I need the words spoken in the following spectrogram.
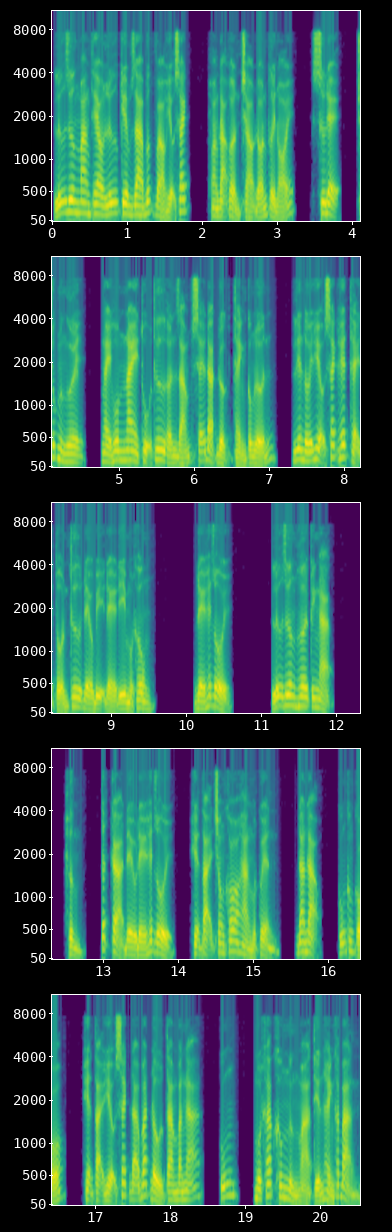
Lữ dương mang theo lữ kiêm ra bước vào hiệu sách, hoàng đạo ẩn chào đón cười nói, sư đệ, chúc mừng ngươi, ngày hôm nay thụ thư ấn giám sẽ đạt được thành công lớn, liên đối hiệu sách hết thảy tổn thư đều bị để đi một không. Để hết rồi. Lữ dương hơi kinh ngạc. Hừm, tất cả đều để hết rồi, hiện tại trong kho hàng một quyển, đan đạo cũng không có, hiện tại hiệu sách đã bắt đầu tam ban ngã, cũng một khắc không ngừng mà tiến hành các bản,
